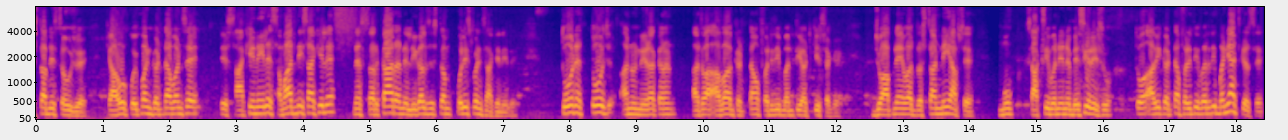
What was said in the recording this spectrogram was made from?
એસ્ટાબ્લિશ થવું જોઈએ કે આવું કોઈ પણ ઘટના બનશે, તે સાખી નહીં લે, સમાજ નહીં સાખી લે ને સરકાર અને લીગલ સિસ્ટમ પોલીસ પણ સાખી નહીં લે. તો ને તો જ આનું નિરાકરણ અથવા આવા ઘટનાઓ ફરીથી બનતી અટકી શકે. જો આપણે એવા દ્રષ્ટાંત નહીં આપશે મૂક સાક્ષી બનીને બેસી રહીશું, તો આવી ઘટના ફરીથી ફરીથી બન્યા જ કરશે.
